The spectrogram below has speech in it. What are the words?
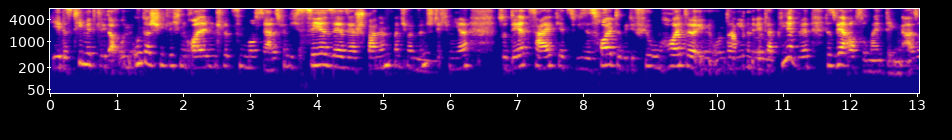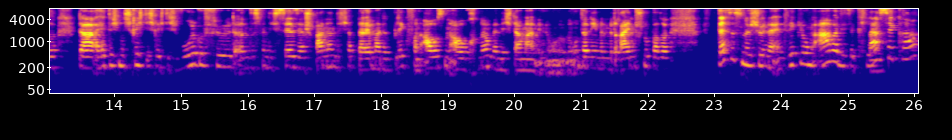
jedes Teammitglied auch in unterschiedlichen Rollen schlüpfen muss. Ja, das finde ich sehr, sehr, sehr spannend. Manchmal mhm. wünschte ich mir, zu der Zeit jetzt, wie es heute, wie die Führung heute in Unternehmen Absolut. etabliert wird, das wäre auch so mein Ding. Also da hätte ich mich richtig, richtig wohl gefühlt. Und das finde ich sehr, sehr spannend spannend. Ich habe da immer den Blick von außen auch, ne, wenn ich da mal in ein Unternehmen mit reinschnuppere. Das ist eine schöne Entwicklung, aber diese Klassiker,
